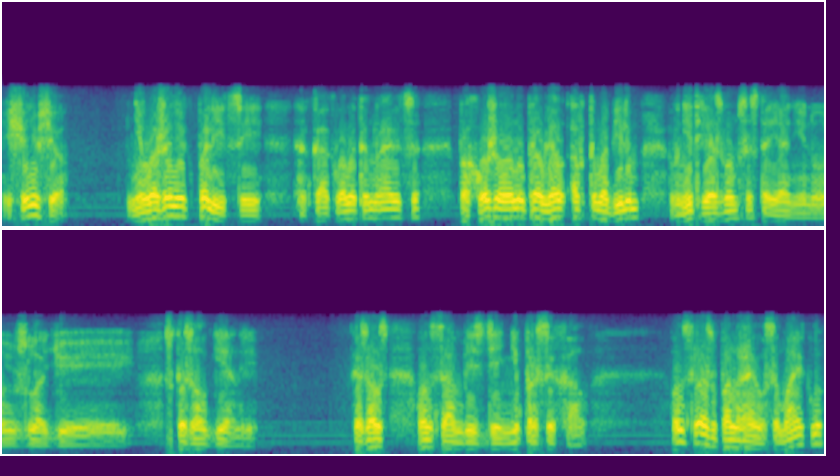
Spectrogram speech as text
«Еще не все. Неуважение к полиции. Как вам это нравится? Похоже, он управлял автомобилем в нетрезвом состоянии. Ну и злодей», — сказал Генри. Казалось, он сам весь день не просыхал. Он сразу понравился Майклу,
